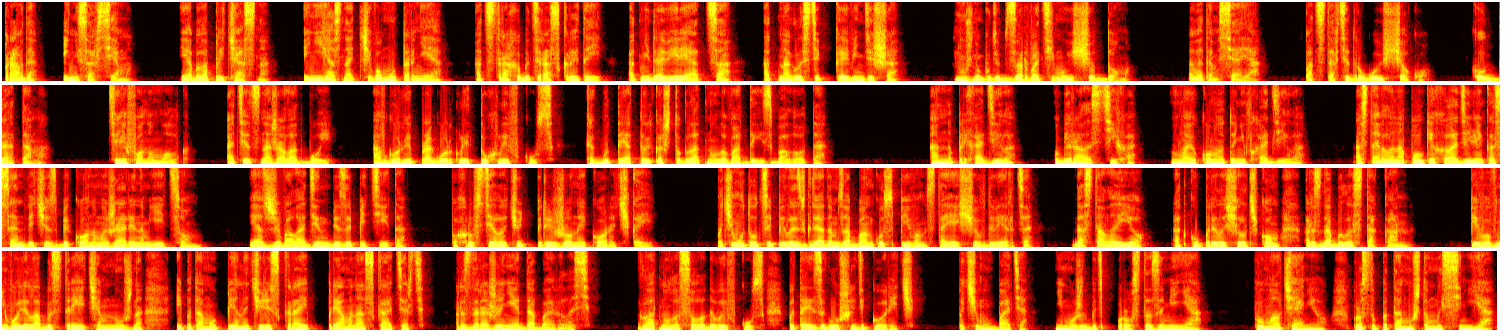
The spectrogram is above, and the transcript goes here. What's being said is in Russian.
Правда? И не совсем. Я была причастна. И неясно от чего муторнее. От страха быть раскрытой, от недоверия отца, от наглости Кевиндиша. Нужно будет взорвать ему еще дом. В этом вся я. Подставьте другую щеку. Куда там? Телефон умолк. Отец нажал отбой. А в горле прогорклый тухлый вкус, как будто я только что глотнула воды из болота. Анна приходила, убиралась тихо, в мою комнату не входила. Оставила на полке холодильника сэндвичи с беконом и жареным яйцом. Я сживала один без аппетита. Похрустела чуть пережженной корочкой. Почему-то уцепилась взглядом за банку с пивом, стоящую в дверце. Достала ее, откупорила щелчком, раздобыла стакан. Пиво в него лила быстрее, чем нужно, и потому пена через край прямо на скатерть. Раздражение добавилось. Глотнула солодовый вкус, пытаясь заглушить горечь. Почему батя не может быть просто за меня? По умолчанию, просто потому, что мы семья.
